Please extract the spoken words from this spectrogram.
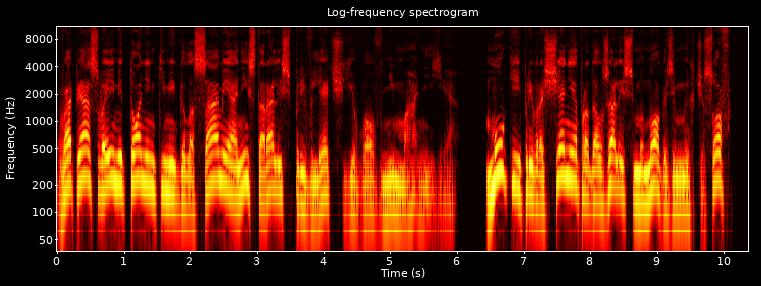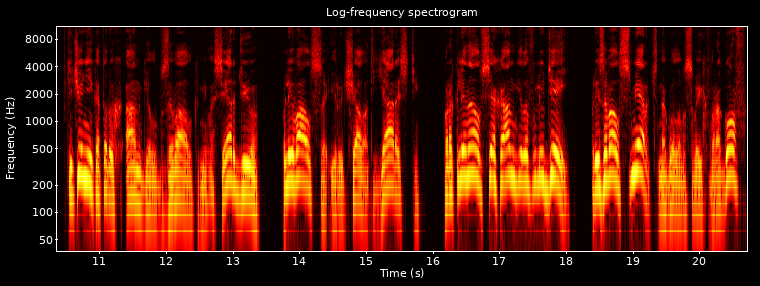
Вопя своими тоненькими голосами, они старались привлечь его внимание. Муки и превращения продолжались много земных часов, в течение которых ангел взывал к милосердию, плевался и рычал от ярости, проклинал всех ангелов и людей, призывал смерть на головы своих врагов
